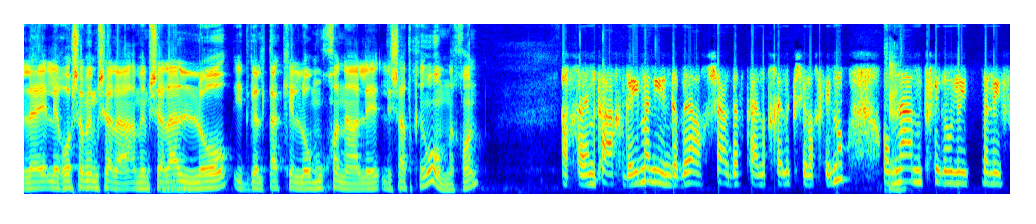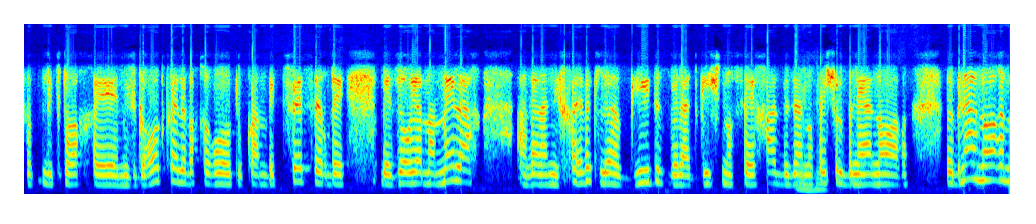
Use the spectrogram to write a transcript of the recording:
ל- לראש הממשלה, הממשלה לא התגלתה כלא מוכנה לשעת חירום, נכון? אכן כך, ואם אני אדבר עכשיו דווקא על החלק של החינוך, כן. אמנם התחילו לפ- לפ- לפתוח אה, מסגרות כאלה ואחרות, הוקם בית ספר באזור ים המלח, אבל אני חייבת להגיד ולהדגיש נושא אחד, וזה הנושא של בני הנוער. ובני הנוער הם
